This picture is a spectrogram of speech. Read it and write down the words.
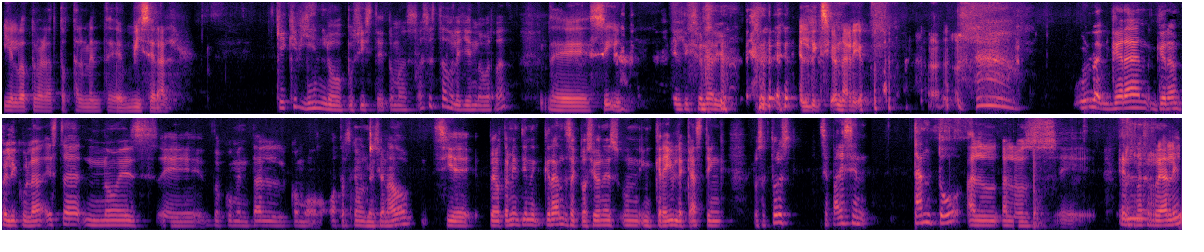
y el otro era totalmente visceral. Qué, qué bien lo pusiste, Tomás. Has estado leyendo, ¿verdad? Eh, sí, El diccionario. el diccionario. Una gran, gran película. Esta no es eh, documental como otras que hemos mencionado, sí, eh, pero también tiene grandes actuaciones, un increíble casting. Los actores se parecen tanto al- a los eh, personajes reales.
